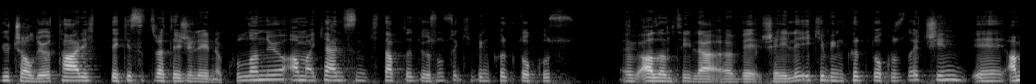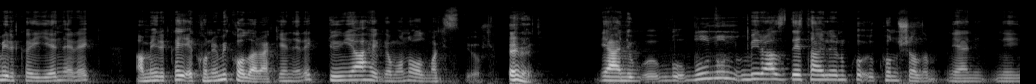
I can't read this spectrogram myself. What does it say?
güç alıyor. Tarihteki stratejilerini kullanıyor ama kendisinin kitapta diyorsunuz 2049 e, alıntıyla e, ve şeyle 2049'da Çin e, Amerika'yı yenerek Amerika'yı ekonomik olarak yenerek dünya hegemonu olmak istiyor. Evet. Yani bu, bunun biraz detaylarını konuşalım. Yani ne,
